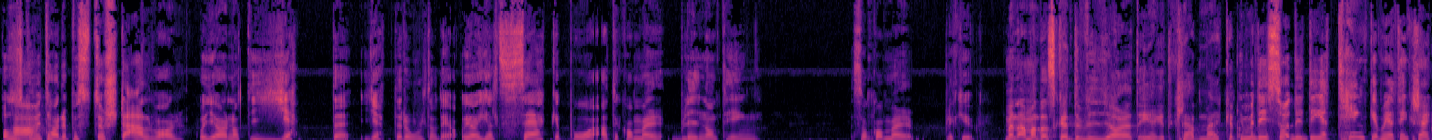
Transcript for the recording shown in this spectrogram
Och så ska Ja. vi ta det på största allvar och göra något jätte, jätteroligt av det. Och jag är helt säker på att det kommer bli någonting som kommer bli kul. Men Amanda, ska inte vi göra ett eget klädmärke då? Ja, men det, är så, det är det jag tänker. Men jag tänker så här,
